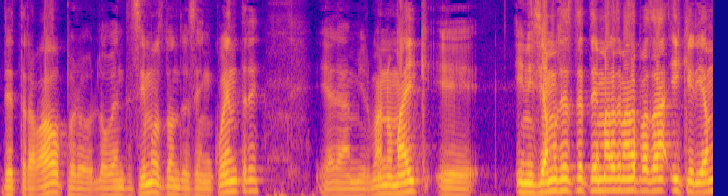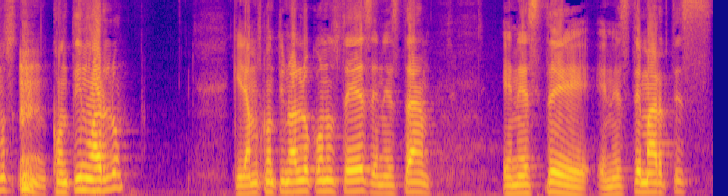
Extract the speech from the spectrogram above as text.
de trabajo, pero lo bendecimos donde se encuentre, a mi hermano Mike. iniciamos este tema la semana pasada y queríamos continuarlo, queríamos continuarlo con ustedes en esta, en este, en este martes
